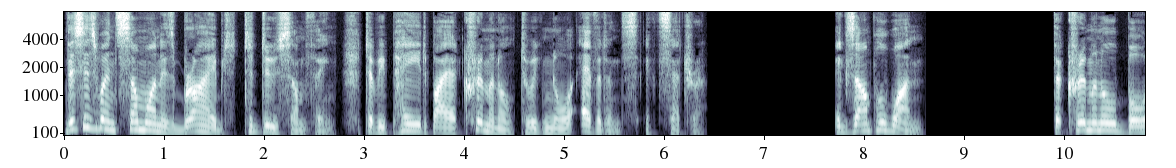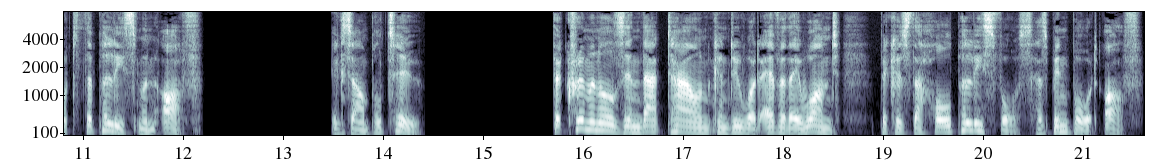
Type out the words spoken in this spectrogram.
This is when someone is bribed to do something, to be paid by a criminal to ignore evidence, etc. Example 1 The criminal bought the policeman off. Example 2 the criminals in that town can do whatever they want because the whole police force has been bought off.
